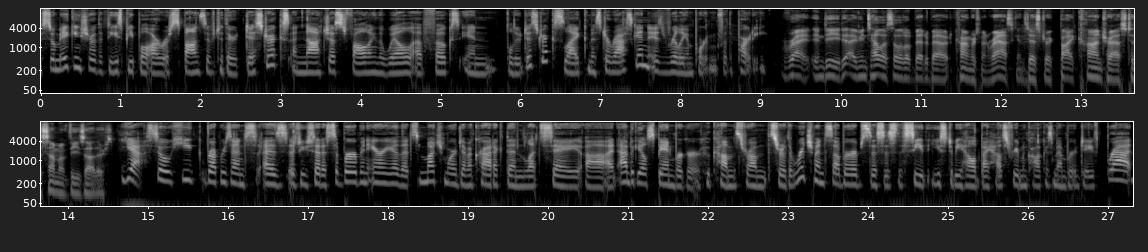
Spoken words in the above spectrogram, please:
so making sure that these people are responsive to their districts and not just following the will of folks in blue districts like Mr. Raskin is really important for the party. Right, indeed. I mean, tell us a little bit about Congressman Raskin's district by contrast to some of these others. Yeah, so he represents, as as you said, a suburban area that's much more democratic than, let's say, uh, an Abigail Spanberger, who comes from sort of the Richmond suburbs. This is the seat that used to be held by House Freedom Caucus member Dave Brat.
